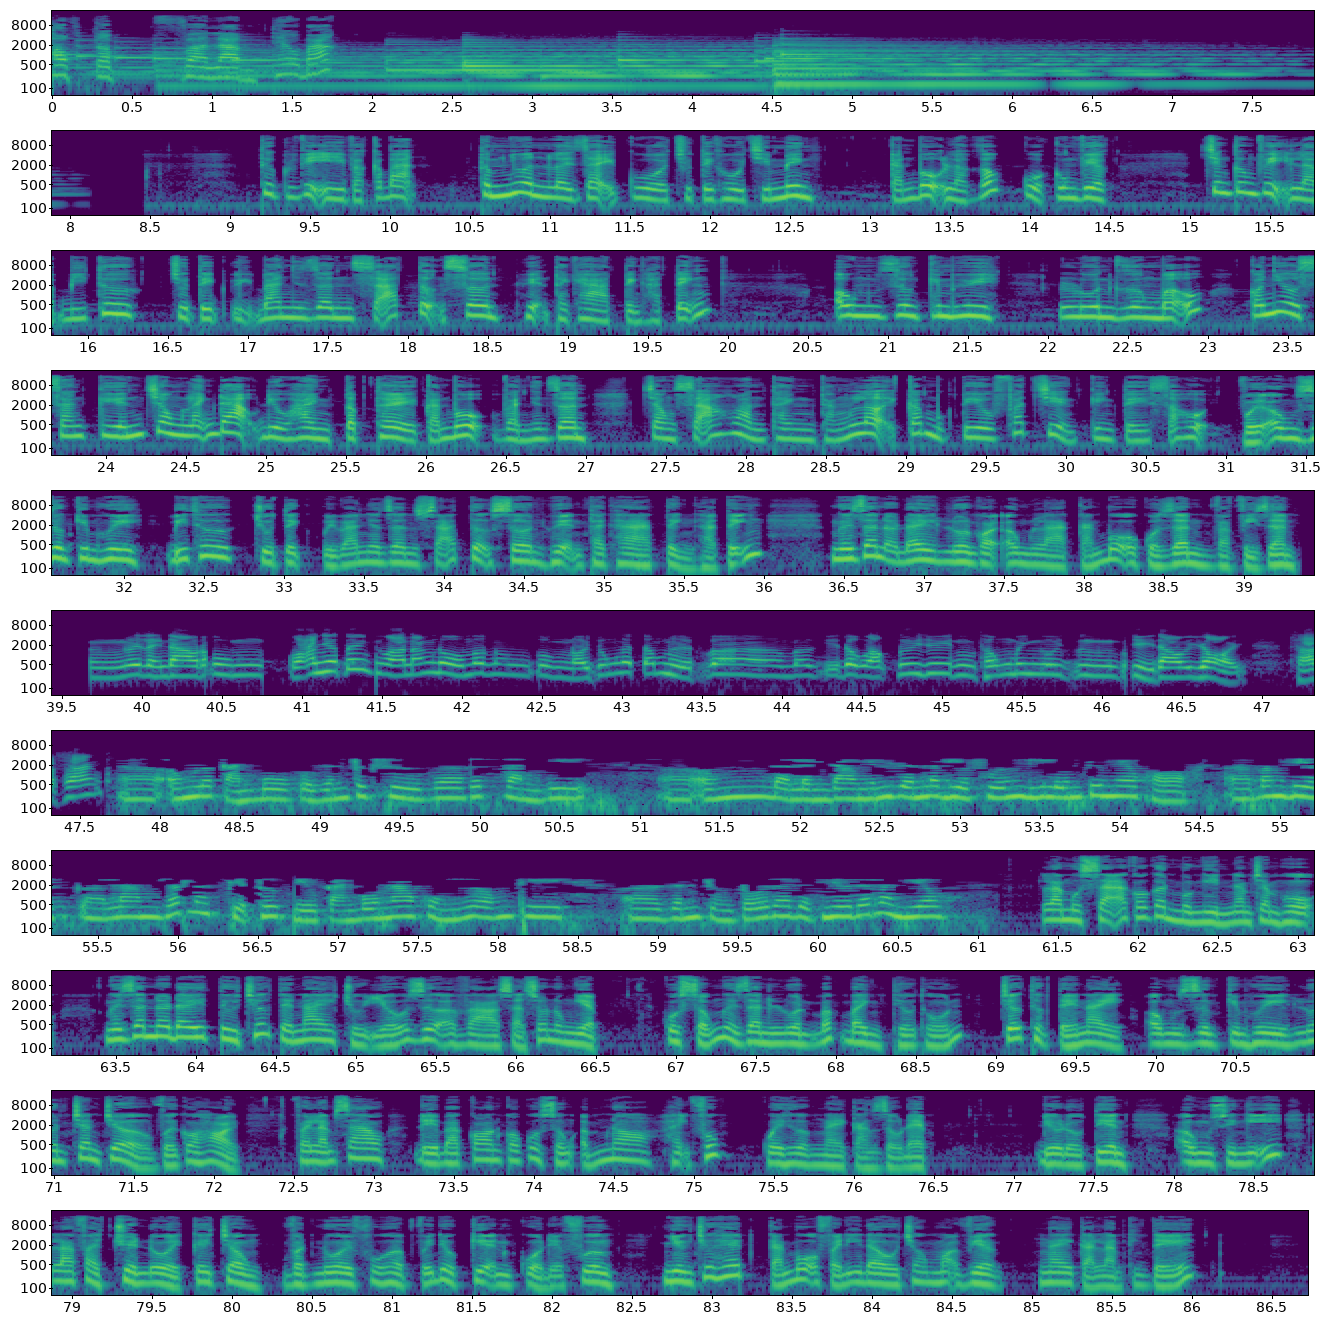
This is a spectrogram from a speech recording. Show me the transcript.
Học tập và làm theo bác. Thưa quý vị và các bạn, thấm nhuần lời dạy của Chủ tịch Hồ Chí Minh, cán bộ là gốc của công việc. Trên cương vị là bí thư, Chủ tịch Ủy ban Nhân dân xã Tượng Sơn, huyện Thạch Hà, tỉnh Hà Tĩnh. Ông Dương Kim Huy luôn gương mẫu, có nhiều sáng kiến trong lãnh đạo điều hành tập thể cán bộ và nhân dân trong xã hoàn thành thắng lợi các mục tiêu phát triển kinh tế xã hội. Với ông Dương Kim Huy, Bí thư, Chủ tịch Ủy ban nhân dân xã Tượng Sơn, huyện Thạch Hà, tỉnh Hà Tĩnh, người dân ở đây luôn gọi ông là cán bộ của dân và vì dân. Lãnh đạo cũng quá nhiệt tình, quá năng nổ mà cũng nói chung là tâm huyết và, và cái đầu óc tư duy thông minh chỉ đạo giỏi sát sáng. À, ông là cán bộ của dân thực sự và rất giản dị À, ông đã lãnh đạo nhân dân là địa phương đi lên từ nghèo khó à, bằng việc à, làm rất là thiết thực. Nếu cán bộ nào cũng như ông thì à, dân chúng tôi đã được như rất là nhiều. Là một xã có gần 1.500 hộ, người dân nơi đây từ trước tới nay chủ yếu dựa vào sản xuất nông nghiệp. Cuộc sống người dân luôn bấp bênh thiếu thốn. Trước thực tế này, ông Dương Kim Huy luôn chăn trở với câu hỏi phải làm sao để bà con có cuộc sống ấm no, hạnh phúc, quê hương ngày càng giàu đẹp. Điều đầu tiên, ông suy nghĩ là phải chuyển đổi cây trồng, vật nuôi phù hợp với điều kiện của địa phương, nhưng trước hết cán bộ phải đi đầu trong mọi việc, ngay cả làm kinh tế.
